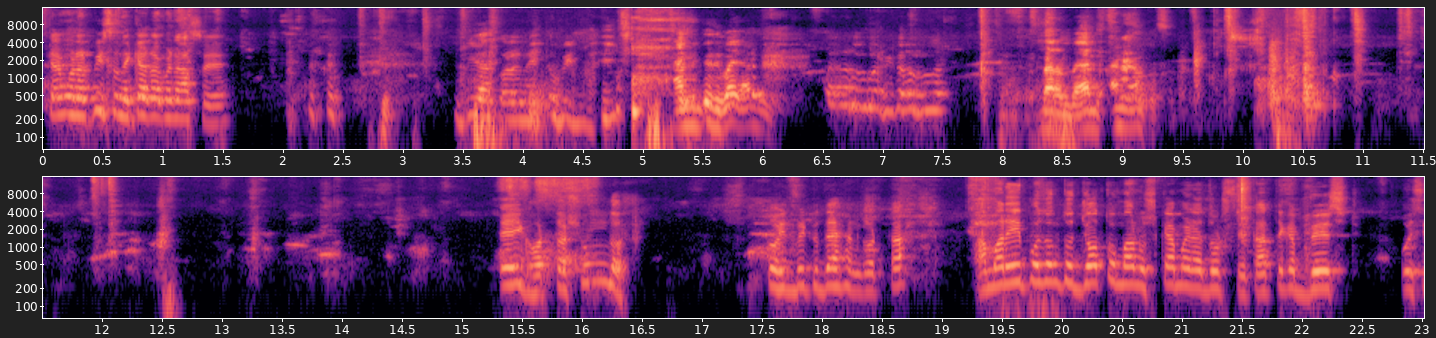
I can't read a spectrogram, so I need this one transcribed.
ক্যামেরার পিছনে ক্যামেরা আছে? বিয়া করে নাই তো ভাই আমি দিদি ভাই আমি। দাঁড়ান ভাই আমি আমি এই ঘরটা সুন্দর। তহিদ ভাই একটু দেখেন ঘরটা। আমার এই পর্যন্ত যত মানুষ ক্যামেরা ধরছে, তার থেকে বেস্ট হয়েছে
